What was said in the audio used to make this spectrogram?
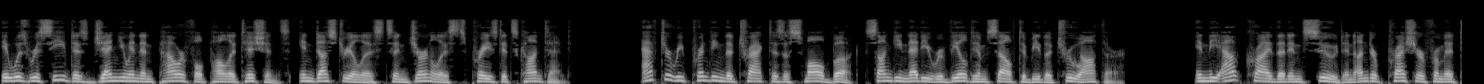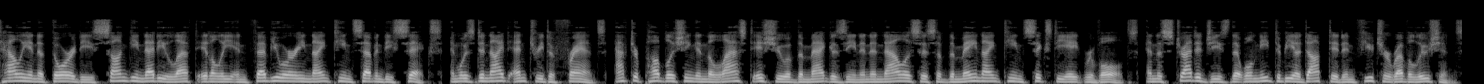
It was received as genuine and powerful politicians, industrialists and journalists praised its content. After reprinting the tract as a small book, Sanguinetti revealed himself to be the true author. In the outcry that ensued and under pressure from Italian authorities Sanguinetti left Italy in February 1976, and was denied entry to France. After publishing in the last issue of the magazine an analysis of the May 1968 revolts, and the strategies that will need to be adopted in future revolutions,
